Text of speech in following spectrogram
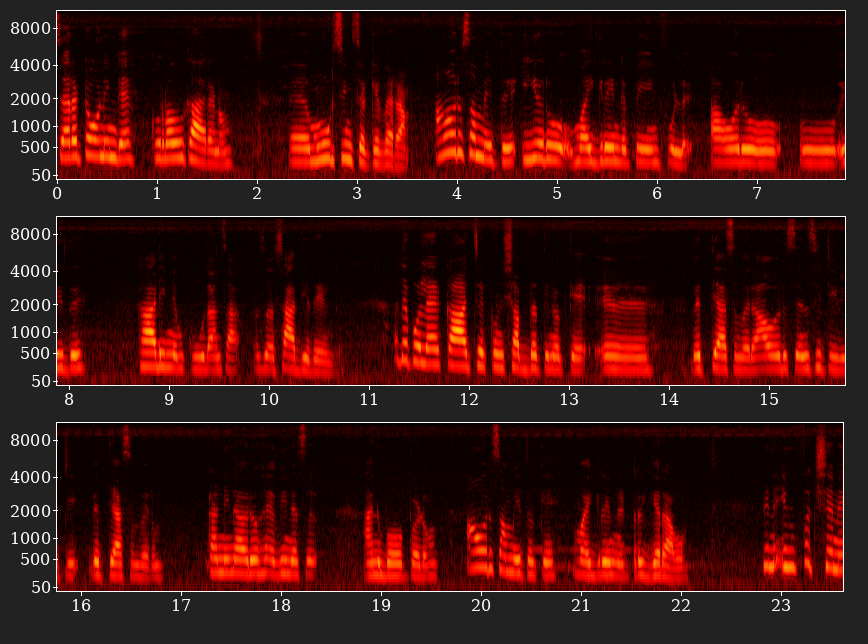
സെറട്ടോണിന്റെ കുറവ് കാരണം മൂഡ് സിങ്സ് ഒക്കെ വരാം. ആ ഒരു സമയത്ത് ഈ ഒരു മൈഗ്രെയിന്റെ പെയിൻഫുൾ ആ ഒരു ഇത് കാഠിന്യം കൂടാൻ സാധ്യതയുണ്ട്. അതേപോലെ കാഴ്ചക്കും ശബ്ദത്തിനൊക്കെ വ്യത്യാസം വരും. ആ ഒരു സെൻസിറ്റിവിറ്റി വ്യത്യാസം വരും. കണ്ണിന് ആ ഒരു ഹെവിനെസ് അനുഭവപ്പെടും. ആ ഒരു സമയത്തൊക്കെ മൈഗ്രെയിൻ ട്രിഗർ ആവും. പിന്നെ ഇൻഫെക്ഷന്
